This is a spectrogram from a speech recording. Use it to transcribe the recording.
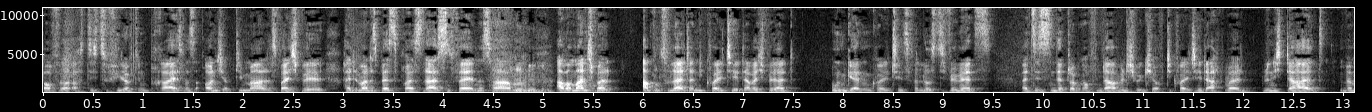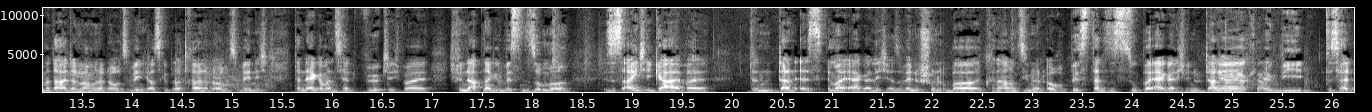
auf, achte ich zu viel auf den Preis, was auch nicht optimal ist, weil ich will halt immer das beste Preis-Leistungs-Verhältnis haben, aber manchmal ab und zu leidet dann die Qualität, aber ich will halt ungern einen Qualitätsverlust. Ich will mir jetzt als ich jetzt einen Laptop kaufen, da will ich wirklich auf die Qualität achten, weil wenn ich da halt, wenn man da halt dann mal 100 Euro zu wenig ausgibt oder 300 Euro zu wenig, dann ärgert man sich halt wirklich, weil ich finde, ab einer gewissen Summe ist es eigentlich egal, weil dann, dann ist es immer ärgerlich. Also wenn du schon über, keine Ahnung, 700 Euro bist, dann ist es super ärgerlich, wenn du dann Ja, ja, irgendwie das halt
